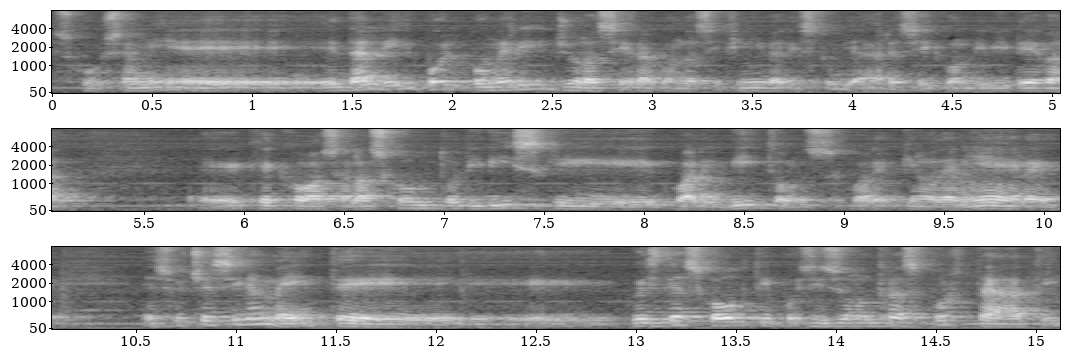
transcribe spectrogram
scusami, e, e da lì poi il pomeriggio, la sera quando si finiva di studiare si condivideva che cosa? L'ascolto di dischi quali Beatles, quale Pino Daniele e successivamente eh, questi ascolti poi si sono trasportati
